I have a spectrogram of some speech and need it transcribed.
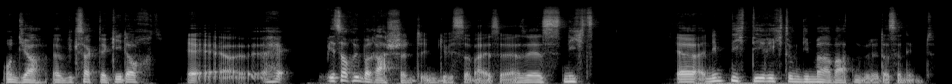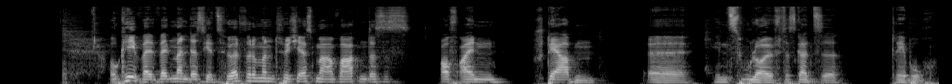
Und ja, äh, wie gesagt, er geht auch, er, er ist auch überraschend in gewisser Weise. Also er ist nicht, er nimmt nicht die Richtung, die man erwarten würde, dass er nimmt. Okay, weil wenn man das jetzt hört, würde man natürlich erstmal erwarten, dass es auf ein Sterben äh, hinzuläuft, das ganze Drehbuch.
